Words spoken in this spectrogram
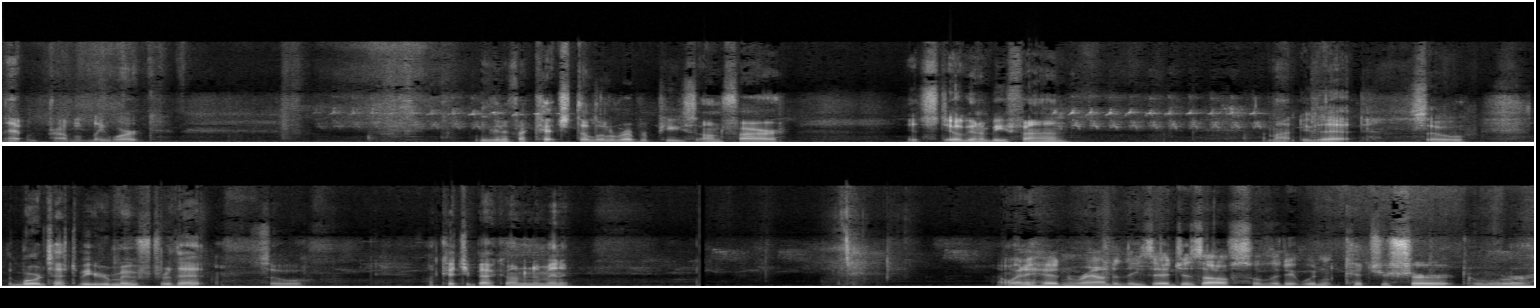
That would probably work. Even if I catch the little rubber piece on fire it's still going to be fine. I might do that. So the boards have to be removed for that so I'll catch you back on in a minute I went ahead and rounded these edges off so that it wouldn't cut your shirt or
